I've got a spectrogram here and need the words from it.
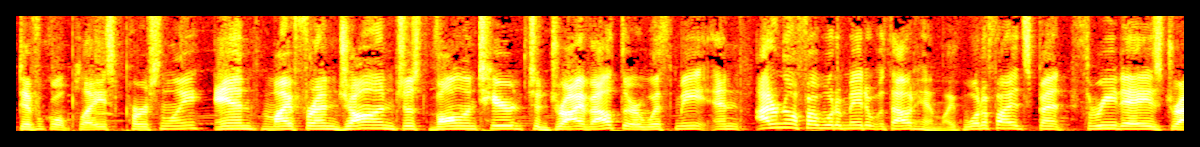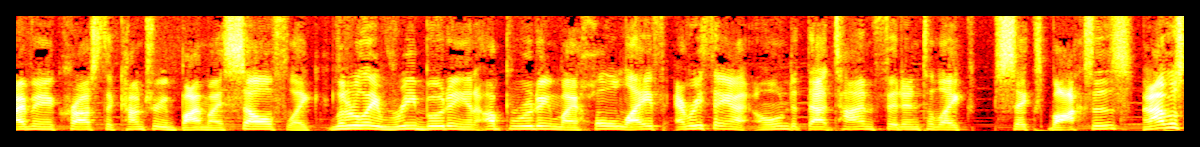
difficult place personally, and my friend John just volunteered to drive out there with me, and I don't know if I would have made it without him. Like, what if I had spent three days driving across the country by myself, like literally rebooting and uprooting my whole life? Everything I owned at that time fit into like six boxes. And I was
